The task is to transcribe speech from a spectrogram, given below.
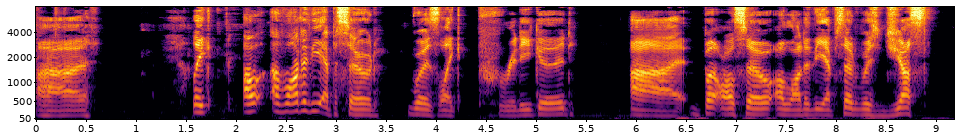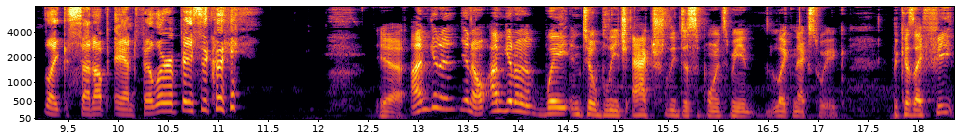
Uh like a, a lot of the episode was like pretty good. Uh but also a lot of the episode was just like setup and filler basically. Yeah, I'm gonna, you know, I'm gonna wait until Bleach actually disappoints me, like next week, because I feel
